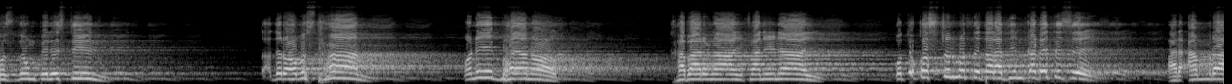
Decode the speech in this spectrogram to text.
মুসলিম, ফিলিস্তিন, তাদের অবস্থান অনেক ভয়ানক। খাবার নাই, পানি নাই কত কষ্টের মধ্যে তারা দিন কাটাইতেছে। আর আমরা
